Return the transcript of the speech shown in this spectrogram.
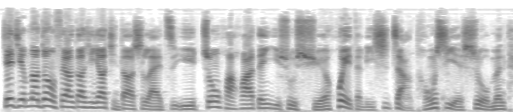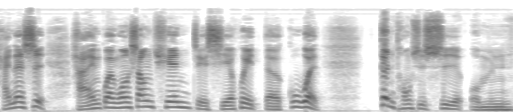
今天节目当中，非常高兴邀请到是来自于中华花灯艺术学会的理事长，同时也是我们台南市海岸观光商圈这个协会的顾问，更同时是我们。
